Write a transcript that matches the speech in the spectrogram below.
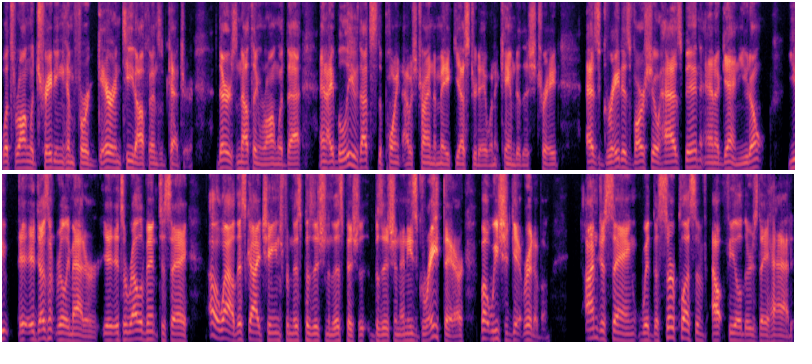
What's wrong with trading him for a guaranteed offensive catcher? There's nothing wrong with that. And I believe that's the point I was trying to make yesterday when it came to this trade. As great as Varsho has been, and again, you don't, you, it, it doesn't really matter. It- it's irrelevant to say, oh, wow, this guy changed from this position to this position and he's great there, but we should get rid of him. I'm just saying, with the surplus of outfielders they had,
